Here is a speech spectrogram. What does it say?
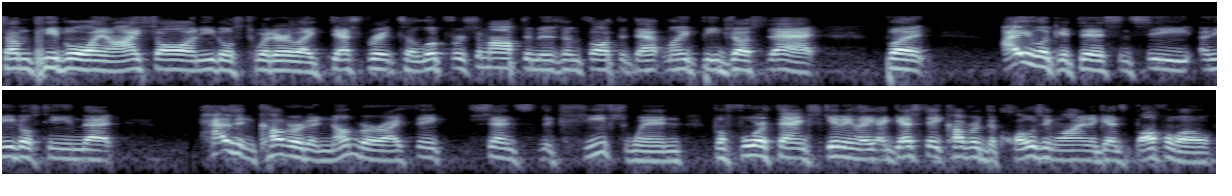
some people, you know, I saw on Eagles Twitter like desperate to look for some optimism, thought that that might be just that. But I look at this and see an Eagles team that hasn't covered a number, I think, since the Chiefs win before Thanksgiving. Like I guess they covered the closing line against Buffalo,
